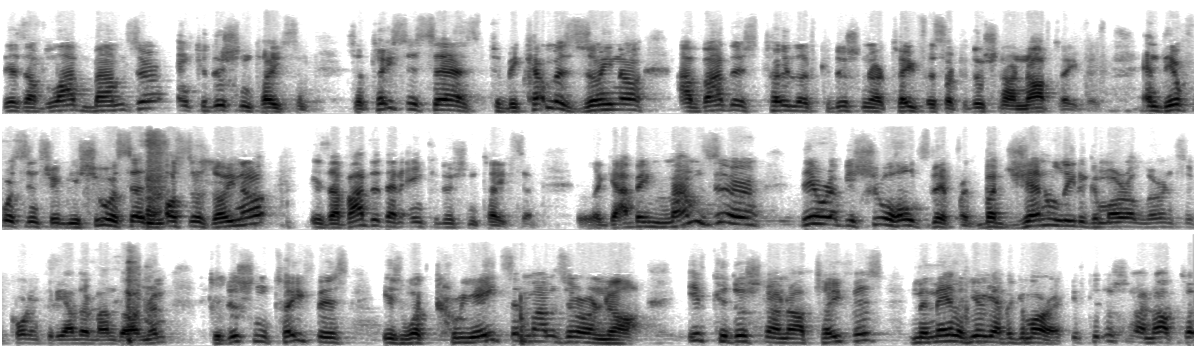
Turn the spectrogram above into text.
There's a blood mamzer and kedushin toisim. So Tosa says to become a zoina, avadas toilev kedushin or toifus or kedushin or not toifus. And therefore, since Rabbi Yeshua says also zoina is avada that ain't kedushin toisim. Legabe mamzer. There, Rabbi Yeshua holds different, but generally the Gemara learns according to the other mandamrim, kedushin toifus is what creates a mamzer or not. If kedushin are not toifus, Memela, here you have a Gemara. If Kedushin are not uh,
